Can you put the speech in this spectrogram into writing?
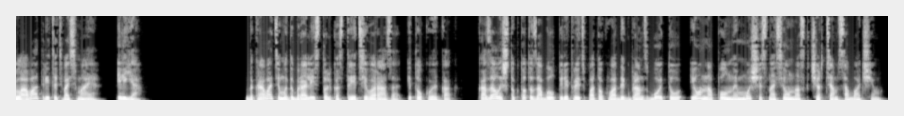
Глава 38. Илья. До кровати мы добрались только с третьего раза, и то кое-как. Казалось, что кто-то забыл перекрыть поток воды к Брансбойту, и он на полной мощи сносил нас к чертям собачьим.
